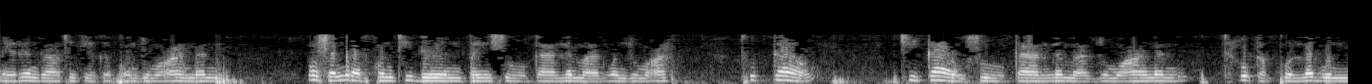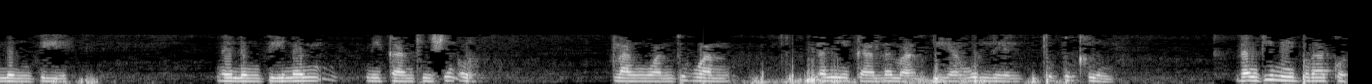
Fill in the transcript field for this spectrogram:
ในเรื่องราวที่เกี่ยวกับวันจุมอะนั้นว่า สำหรับคนที่เดินไปสู่การละหมาดวันจุมอะทุกก้าวที่ก้าวสู่การละหมาดจุมอะนั้นเท่ากับผลบุญหนึ่งปี ในหนึ่งปีนั้นมีการถือศีลอดกลางวันทุกวันและมีการละหมาดเกียมุลเลลทุกๆคืน ดังที่มีปรากฏ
